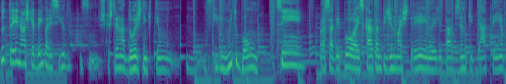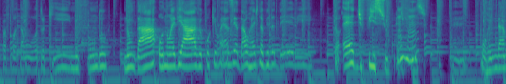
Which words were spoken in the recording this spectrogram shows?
No treino, eu acho que é bem parecido. Assim, acho que os treinadores têm que ter um, um feeling muito bom Sim. Pra saber, pô, esse cara tá me pedindo mais treino, ele tá dizendo que dá tempo pra botar um outro aqui, no fundo não dá ou não é viável porque vai azedar o resto da vida dele. Então é difícil, é Uhum. difícil. É, porra, ainda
